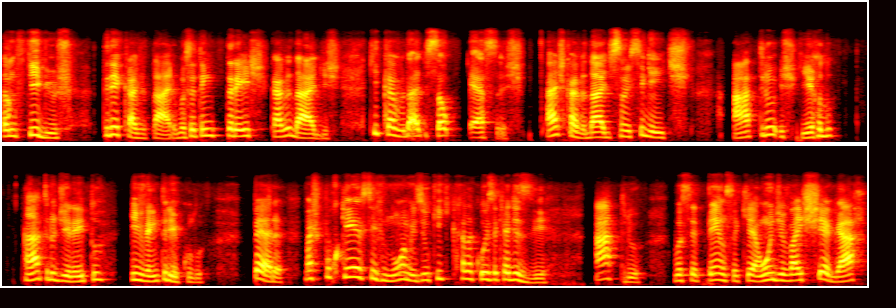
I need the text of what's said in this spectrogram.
Anfíbios tricavitário, você tem três cavidades. Que cavidades são essas? As cavidades são as seguintes: átrio esquerdo, átrio direito e ventrículo. Pera, mas por que esses nomes e o que, que cada coisa quer dizer? Átrio, você pensa que é onde vai chegar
